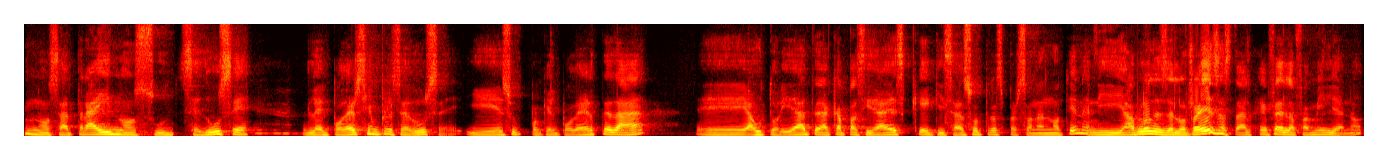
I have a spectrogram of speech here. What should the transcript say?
nos atrae, nos seduce. El poder siempre seduce y eso porque el poder te da eh, autoridad, te da capacidades que quizás otras personas no tienen. Y hablo desde los reyes hasta el jefe de la familia, ¿no?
